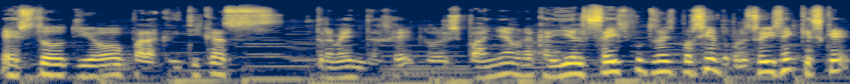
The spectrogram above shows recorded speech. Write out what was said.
Esto dio para críticas tremendas. ¿eh? Lo de España, una caída del 6.6%. Por eso dicen que es que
